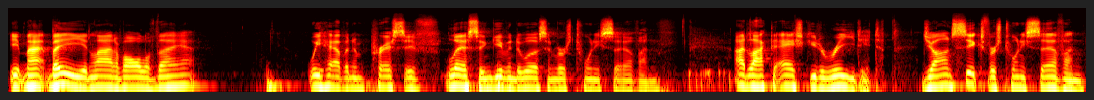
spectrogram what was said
It might be, in light of all of that, we have an impressive lesson given to us in verse 27. I'd like to ask you to read it. John 6, verse 27.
